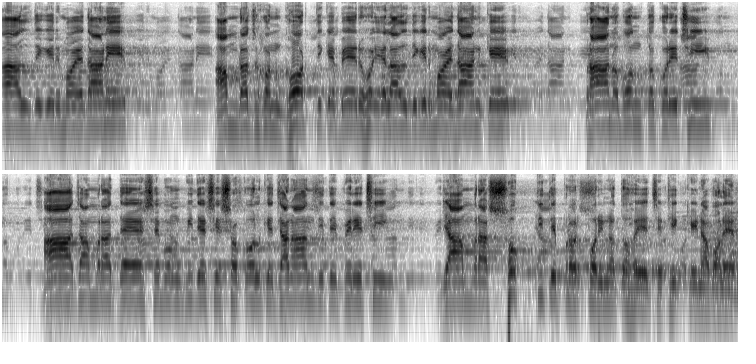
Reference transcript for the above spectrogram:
লাল দিঘির ময়দানে। আমরা যখন ঘর থেকে বের হয়ে লাল দিঘির ময়দানকে প্রাণবন্ত করেছি। আজ আমরা দেশ এবং বিদেশে সকলকে জানান দিতে পেরেছি যে আমরা শক্তিতে পরিণত হয়েছে, ঠিক কিনা বলেন?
